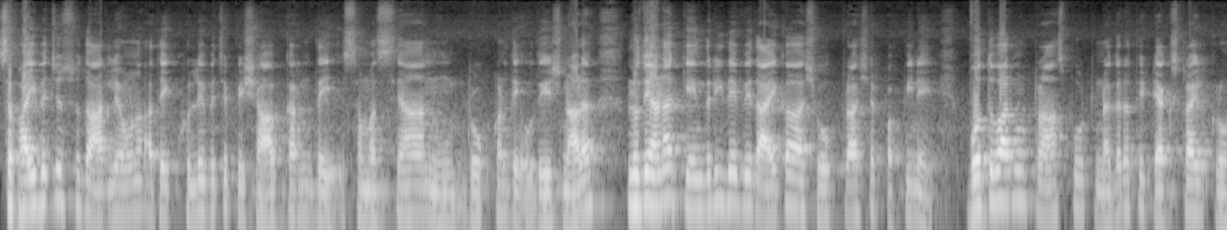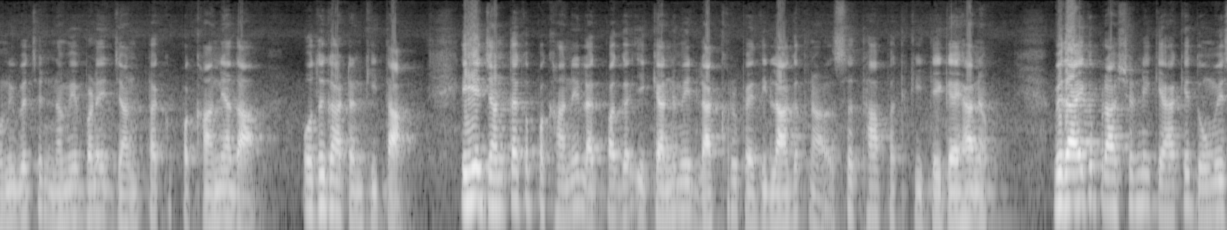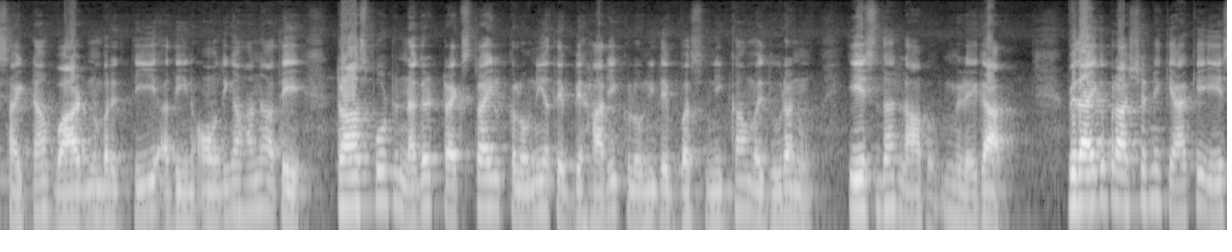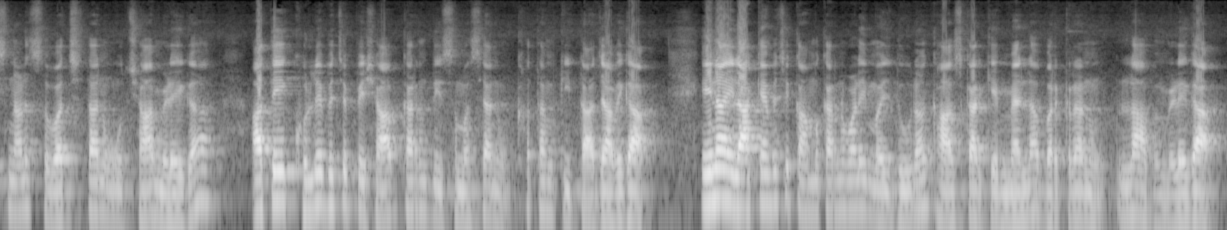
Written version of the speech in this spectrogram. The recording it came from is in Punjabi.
ਸਫ਼ਾਈ ਵਿੱਚ ਸੁਧਾਰ ਲਿਆਉਣ ਅਤੇ ਖੁੱਲ੍ਹੇ ਵਿੱਚ ਪਿਸ਼ਾਬ ਕਰਨ ਦੇ ਸਮੱਸਿਆ ਨੂੰ ਰੋਕਣ ਦੇ ਉਦੇਸ਼ ਨਾਲ ਲੁਧਿਆਣਾ ਕੇਂਦਰੀ ਦੇ ਵਿਧਾਇਕ ਅਸ਼ੋਕ ਪ੍ਰਾਸ਼ਰ ਪੱਪੀ ਨੇ ਬੁੱਧਵਾਰ ਨੂੰ ਟਰਾਂਸਪੋਰਟ ਨਗਰ ਅਤੇ ਟੈਕਸਟਾਈਲ ਕਲੋਨੀ ਵਿੱਚ ਨਵੇਂ ਬਣੇ ਜਨਤਕ ਪਖਾਨਿਆਂ ਦਾ ਉਦਘਾਟਨ ਕੀਤਾ। ਇਹ ਜਨਤਕ ਪਖਾਨੇ ਲਗਭਗ 91 ਲੱਖ ਰੁਪਏ ਦੀ ਲਾਗਤ ਨਾਲ ਸਥਾਪਿਤ ਕੀਤੇ ਗਏ ਹਨ। ਵਿਧਾਇਕ ਪ੍ਰਾਸ਼ਰ ਨੇ ਕਿਹਾ ਕਿ ਦੋਵੇਂ ਸਾਈਟਾਂ ਵਾਰਡ ਨੰਬਰ 30 ਅਧੀਨ ਆਉਂਦੀਆਂ ਹਨ ਅਤੇ ਟਰਾਂਸਪੋਰਟ ਨਗਰ ਟੈਕਸਟਾਈਲ ਕਲੋਨੀ ਅਤੇ ਬਿਹਾਰੀ ਕਲੋਨੀ ਦੇ ਵਸਨੀਕਾਂ ਮਜ਼ਦੂਰਾਂ ਨੂੰ ਇਸ ਦਾ ਲਾਭ ਮਿਲੇਗਾ। ਵਿਧਾਇਕ ਪ੍ਰਾਸ਼ਰ ਨੇ ਕਿਹਾ ਕਿ ਇਸ ਨਾਲ ਸਵੱਛਤਾ ਨੂੰ ਉਤਸ਼ਾਹ ਮਿਲੇਗਾ ਅਤੇ ਖੁੱਲ੍ਹੇ ਵਿੱਚ ਪਿਸ਼ਾਬ ਕਰਨ ਦੀ ਸਮੱਸਿਆ ਨੂੰ ਖਤਮ ਕੀਤਾ ਜਾਵੇਗਾ। ਇਹਨਾਂ ਇਲਾਕਿਆਂ ਵਿੱਚ ਕੰਮ ਕਰਨ ਵਾਲੇ ਮਜ਼ਦੂਰਾਂ, ਖਾਸ ਕਰਕੇ ਮਹਿਲਾ ਵਰਕਰਾਂ ਨੂੰ ਲਾਭ ਮਿਲੇਗਾ।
